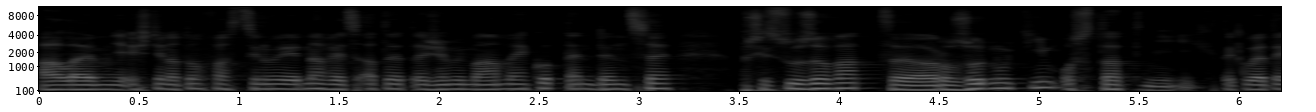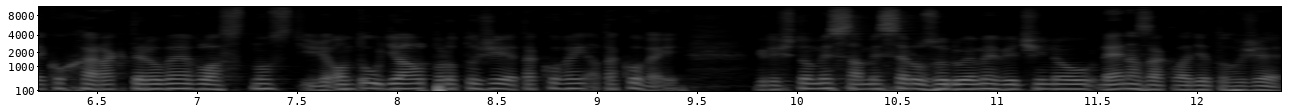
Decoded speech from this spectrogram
Ale mě ještě na tom fascinuje jedna věc, a to je ta, že my máme jako tendence přisuzovat eh, rozhodnutím ostatních takové jako charakterové vlastnosti, že on to udělal, protože je takovej a takovej. Když to my sami se rozhodujeme většinou ne na základě toho, že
